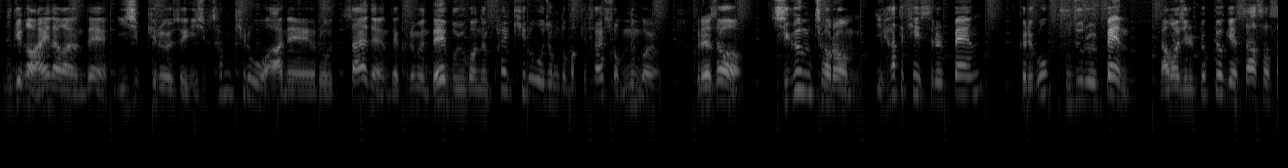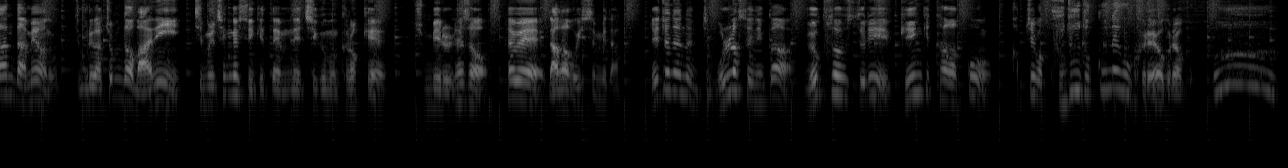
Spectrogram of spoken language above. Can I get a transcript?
무게가 많이 나가는데 20kg에서 23kg 안으로 싸야 되는데 그러면 내 물건은 8kg 정도밖에 쌀 수 없는 거예요. 그래서 지금처럼 이 하드 케이스를 뺀 그리고 구두를 뺀 나머지를 뾱뾱이에 싸서 싼다면 우리가 좀 더 많이 짐을 챙길 수 있기 때문에 지금은 그렇게 준비를 해서 해외에 나가고 있습니다. 예전에는 몰랐으니까 외국 선수들이 비행기 타갖고 갑자기 막 구두도 꺼내고 그래요. 그래갖고 "헉,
